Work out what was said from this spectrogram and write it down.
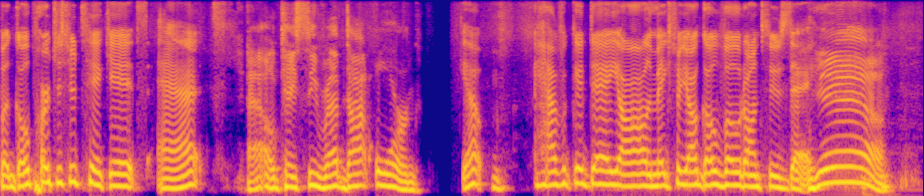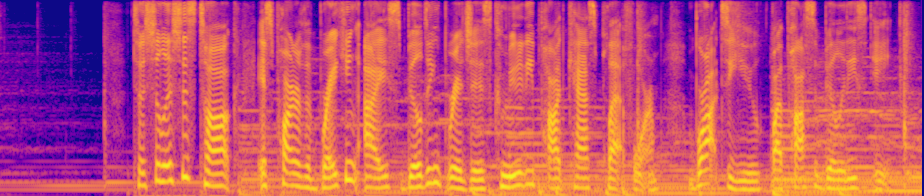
but go purchase your tickets at, at okcrep.org. yep. Have a good day, y'all, and make sure y'all go vote on Tuesday. Yeah. Tushalicious Talk is part of the Breaking Ice Building Bridges community podcast platform brought to you by Possibilities Inc.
